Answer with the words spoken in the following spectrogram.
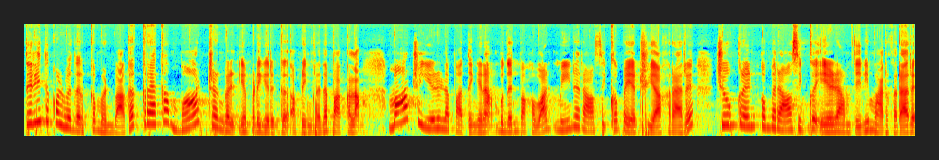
தெரிந்து கொள்வதற்கு முன்பாக கிரக மாற்றங்கள் எப்படி இருக்கு அப்படிங்கிறத பார்க்கலாம். மார்ச் ஏழில் பார்த்தீங்கன்னா புதன் பகவான் மீன ராசிக்கு பயிற்சியாகிறாரு. சுக்ரன் கும்ப ராசிக்கு ஏழாம் தேதி மாறுகிறாரு.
